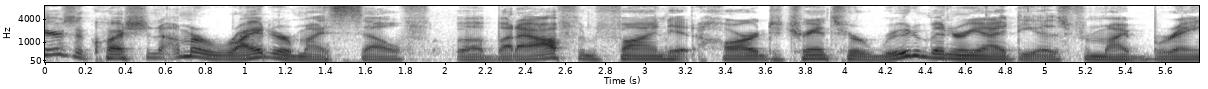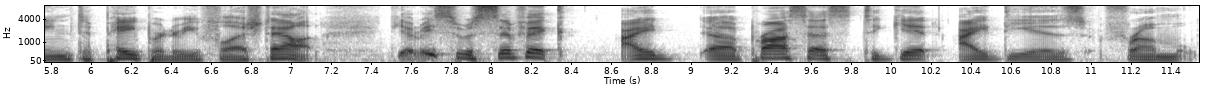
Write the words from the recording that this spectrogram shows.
here's a question. I'm a writer myself, uh, but I often find it hard to transfer rudimentary ideas from my brain to paper to be fleshed out. Do you have any specific I, uh, process to get ideas from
